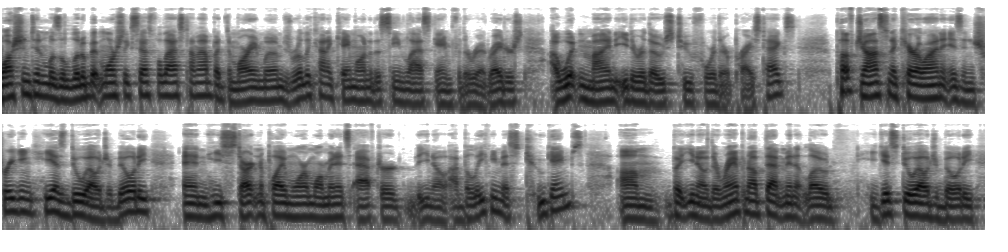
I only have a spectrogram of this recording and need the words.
Washington was a little bit more successful last time out, but D'Maurian Williams really kind of came onto the scene last game for the Red Raiders. I wouldn't mind either of those two for their price tags. Puff Johnson of Carolina is intriguing. He has dual eligibility, and he's starting to play more and more minutes after, you know, I believe he missed two games. Um, but, you know, they're ramping up that minute load. He gets dual eligibility.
